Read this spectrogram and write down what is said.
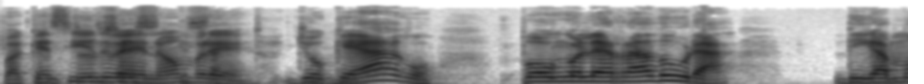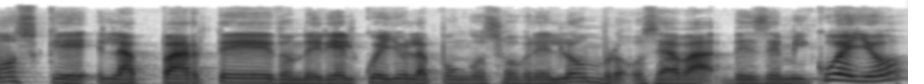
¿Para qué Entonces, sirven, hombre? exacto. ¿Yo qué hago? Pongo la herradura, digamos que la parte donde iría el cuello la pongo sobre el hombro. O sea, va desde mi cuello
